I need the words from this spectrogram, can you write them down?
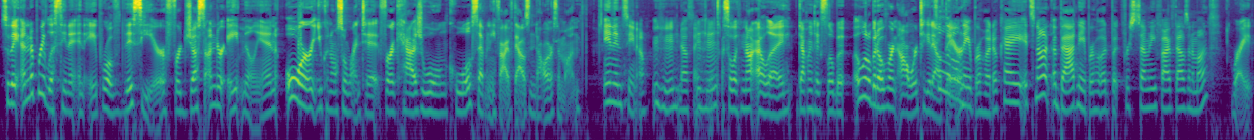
So they end up relisting it in April of this year for just under 8 million, or you can also rent it for a casual and cool $75,000 a month. In Encino. Mm-hmm. No, thank you. So like not LA, definitely takes a little bit a little bit over an hour to get It's out there. neighborhood, okay? It's not a bad neighborhood, but for seventy five thousand a month, Right.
